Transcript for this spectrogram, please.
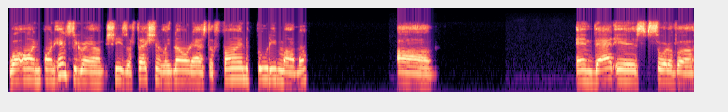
well on on Instagram she's affectionately known as the fun foodie mama. Um and that is sort of a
